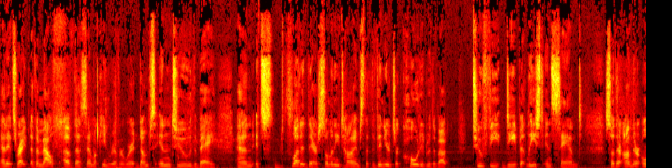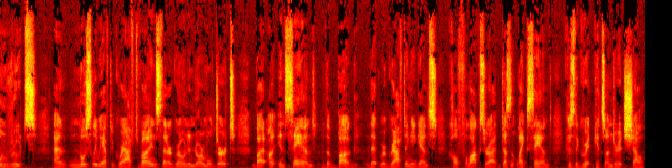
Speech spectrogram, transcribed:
and it's right at the mouth of the San Joaquin River where it dumps into the bay, and it's flooded there so many times that the vineyards are coated with about two feet deep at least in sand. So they're on their own roots. And mostly we have to graft vines that are grown in normal dirt, but uh, in sand, the bug that we're grafting against, called phylloxera, doesn't like sand because the grit gets under its shell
